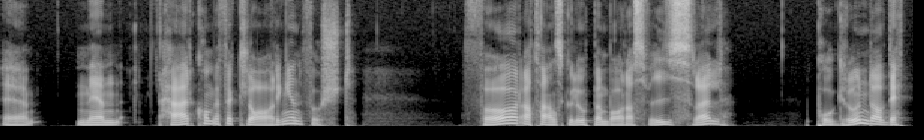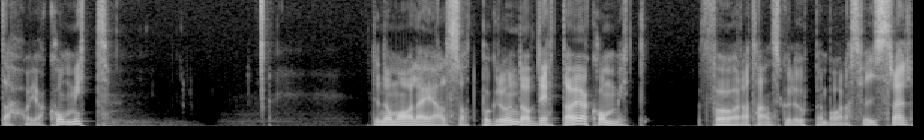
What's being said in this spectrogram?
Eh, men här kommer förklaringen först. För att han skulle uppenbaras för Israel. På grund av detta har jag kommit. Det normala är alltså att på grund av detta har jag kommit för att han skulle uppenbaras för Israel.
